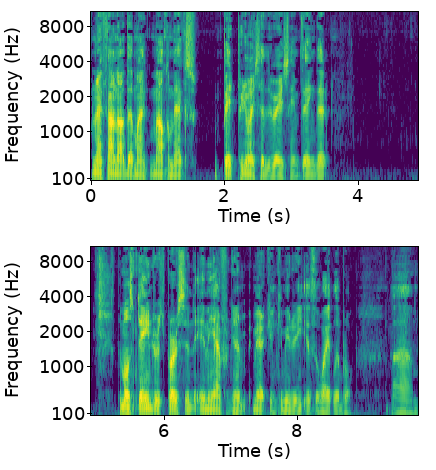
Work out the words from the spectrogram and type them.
when I found out that my Malcolm X pretty much said the very same thing that the most dangerous person in the African American community is the white liberal um,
